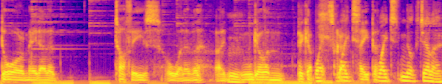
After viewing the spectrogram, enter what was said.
door made out of toffees or whatever. I go and pick up White scrap white paper. white milk jello.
